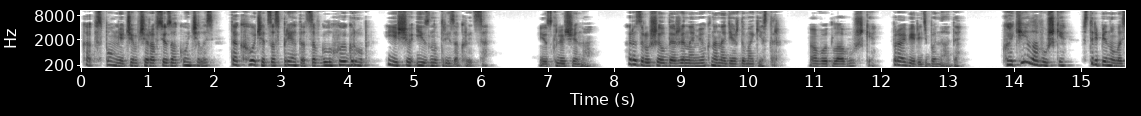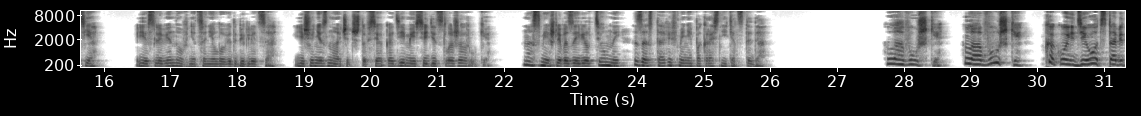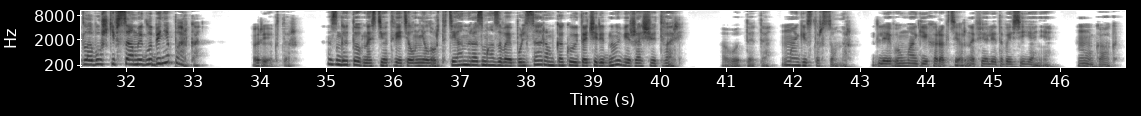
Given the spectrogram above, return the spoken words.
Как вспомню, чем вчера все закончилось, так хочется спрятаться в глухой гроб, еще и изнутри закрыться. Исключено. Разрушил даже намек на надежду магистр. А вот ловушки проверить бы надо. «Какие ловушки?» – встрепенулась я. «Если виновница не ловит беглеца, еще не значит, что вся Академия сидит сложа руки», – насмешливо заявил темный, заставив меня покраснеть от стыда. «Ловушки! Ловушки! Какой идиот ставит ловушки в самой глубине парка?» «Ректор», С готовностью ответил мне лорд Тиан, размазывая пульсаром какую-то очередную визжащую тварь. А вот это магистр Сонор. Для его магии характерно фиолетовое сияние. Ну как?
